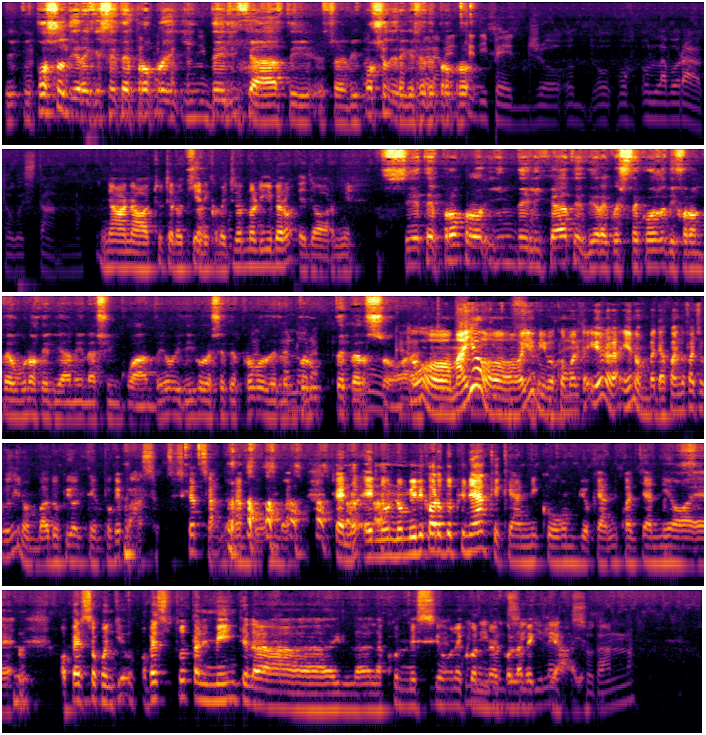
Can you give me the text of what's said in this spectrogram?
Vi posso dire che siete proprio indelicati, cioè vi posso dire che siete proprio... di peggio, ho, ho, ho lavorato quest'anno. No, no, tu te lo tieni come giorno libero e dormi. Siete proprio indelicati a dire queste cose di fronte a uno che di anni ne ha 50. Io vi dico che siete proprio delle allora, brutte persone. Oh, ma io, io vivo con molta... Io, io non, da quando faccio così non vado più al tempo che passa. Stai scherzando, è una bomba. cioè, no, e non, non, mi ricordo più neanche che anni compio, che anni, quanti anni ho. Eh. Ho, perso, ho perso totalmente la, il, la connessione con, con la vecchiaia. L'exotan?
